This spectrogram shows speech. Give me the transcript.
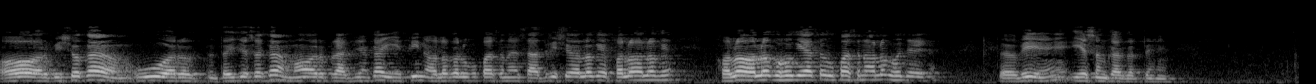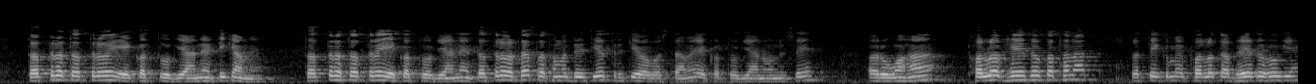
और विश्व का, ऊ और तेजस का, म और प्राज्ञ का, ये तीन अलग अलग उपासना है। सादृश्य अलग है, फल अलग है। फल अलग हो गया तो उपासना अलग हो जाएगा। तो अभी ये शंका करते हैं। तत्र तत्र एकत्व ज्ञान है टीका में तत्र तत्र एकत्व ज्ञान है। तत्र अर्थात प्रथम, द्वितीय, तृतीय अवस्था में एकत्व ज्ञान होने से, और वहाँ फल भेद कथनात्, प्रत्येक में फल का भेद हो गया।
